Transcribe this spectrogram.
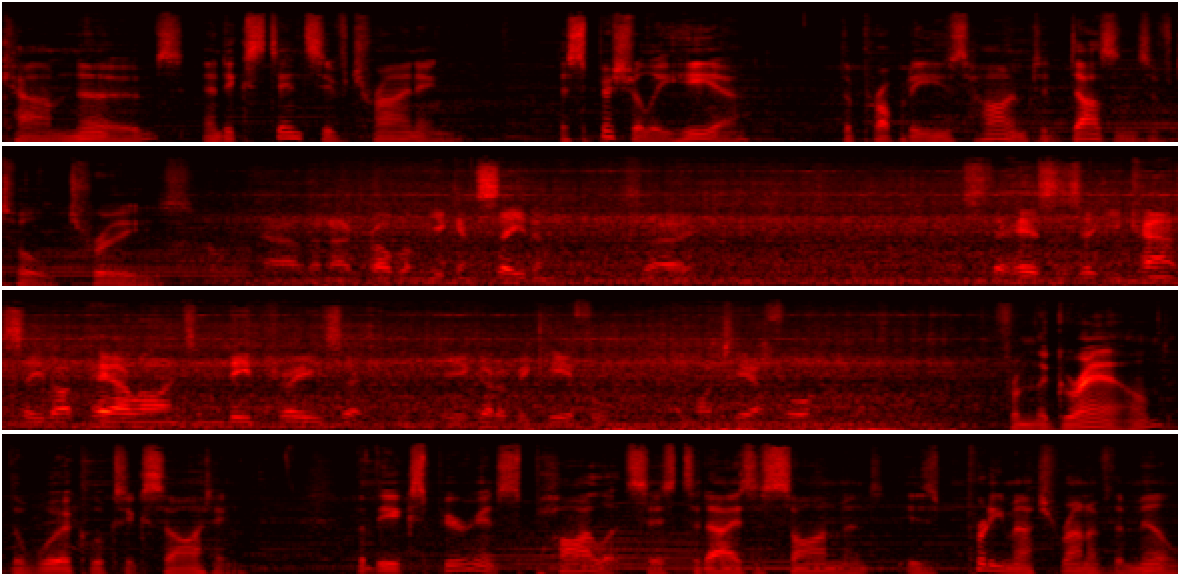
calm nerves, and extensive training. Especially here, the property is home to dozens of tall trees. No, they're no problem. You can see them. So it's the hazards that you can't see, like power lines and dead trees, that you've got to be careful and watch out for. From the ground, the work looks exciting, but the experienced pilot says today's assignment is pretty much run of the mill.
